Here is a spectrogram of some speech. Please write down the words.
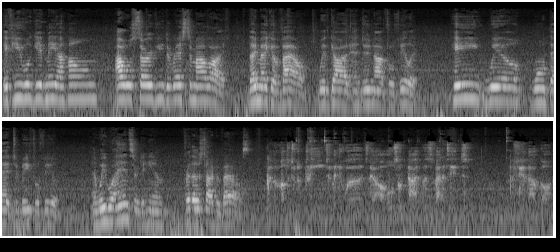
if you will give me a home, I will serve you the rest of my life." They make a vow with God and do not fulfill it. He will want that to be fulfilled, and we will answer to Him for those type of vows. And the multitude of dreams and many words there are also divers vanities. But fear thou God.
